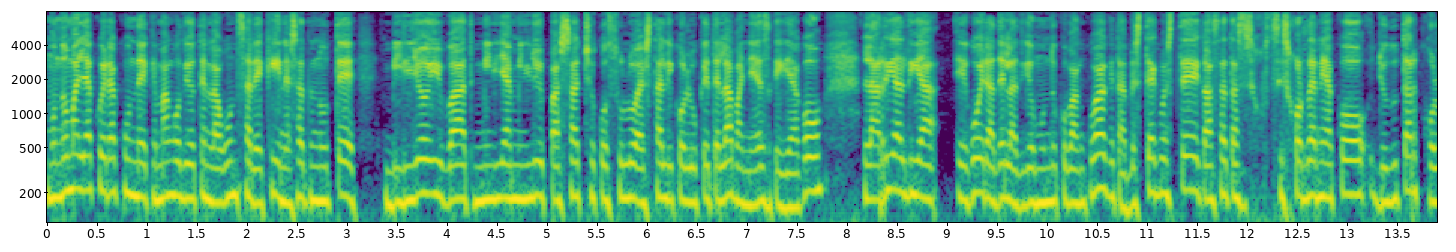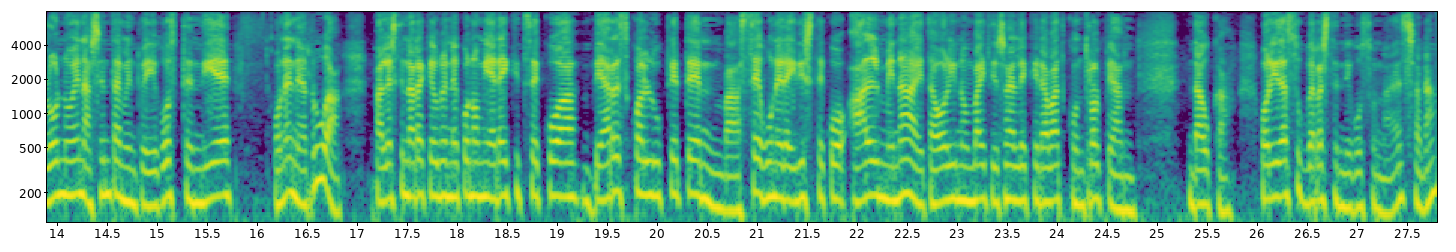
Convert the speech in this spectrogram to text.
mundu mailako erakundeek emango dioten laguntzarekin esaten dute bilioi bat, mila milioi pasatxoko zulua estaliko luketela, baina ez gehiago, larrialdia egoera dela dio munduko bankuak eta besteak beste Gaza eta Cisjordaniako judutar kolonoen asentamentuei egozten die honen errua. Palestinarrek euren ekonomia eraikitzekoa beharrezkoa luketen ba, segunera iristeko almena eta hori nonbait Israelek erabat kontrolpean dauka. Hori dazuk berresten diguzuna, ez, Sara?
